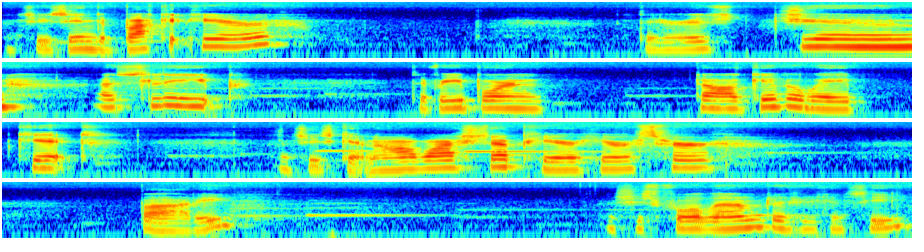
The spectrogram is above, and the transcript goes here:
And she's in the bucket here. There is June asleep. The reborn doll giveaway kit. And she's getting all washed up here. Here's her body. And she's full limbed as you can see.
